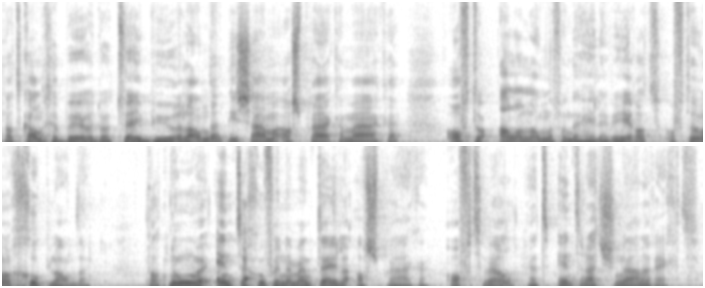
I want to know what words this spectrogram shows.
Dat kan gebeuren door twee buurlanden die samen afspraken maken, of door alle landen van de hele wereld, of door een groep landen. Dat noemen we intergouvernementele afspraken, oftewel het internationale recht.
